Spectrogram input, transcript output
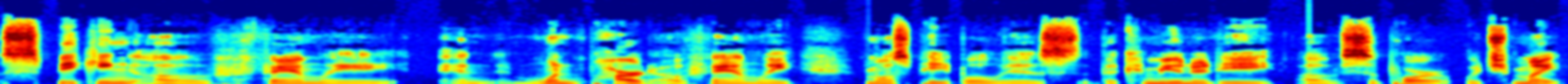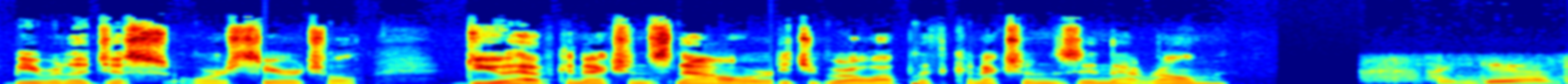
Speaking of family, and one part of family for most people is the community of support, which might be religious or spiritual. Do you have connections now, or did you grow up with connections in that realm? I did.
